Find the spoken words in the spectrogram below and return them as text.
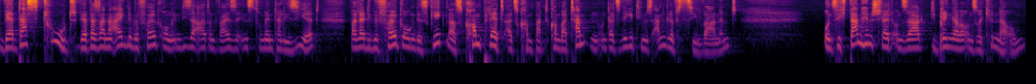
wer das tut, wer, wer seine eigene Bevölkerung in dieser Art und Weise instrumentalisiert, weil er die Bevölkerung des Gegners komplett als Kombatanten und als legitimes Angriffsziel wahrnimmt und sich dann hinstellt und sagt, die bringen aber unsere Kinder um,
